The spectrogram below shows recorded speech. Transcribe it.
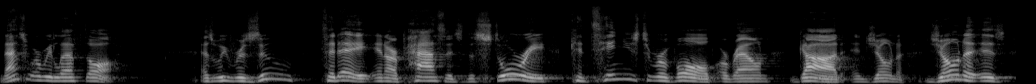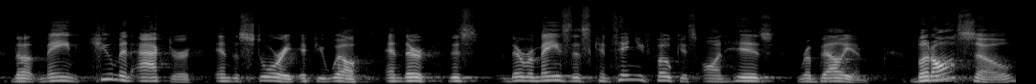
That's where we left off. As we resume today in our passage, the story continues to revolve around God and Jonah. Jonah is the main human actor in the story, if you will, and there, this, there remains this continued focus on his rebellion. But also,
